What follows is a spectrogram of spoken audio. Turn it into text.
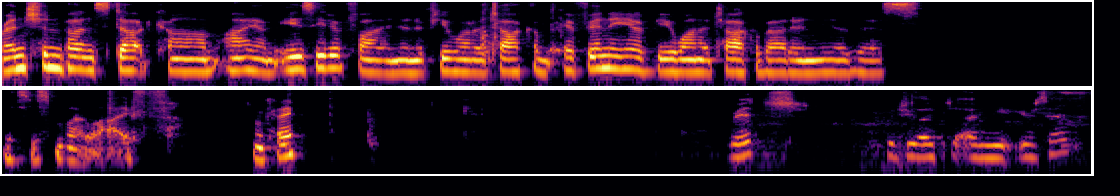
renshinbunce.com. I am easy to find. And if you want to talk, if any of you want to talk about any of this, this is my life. Okay? Rich, would you like to unmute yourself?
